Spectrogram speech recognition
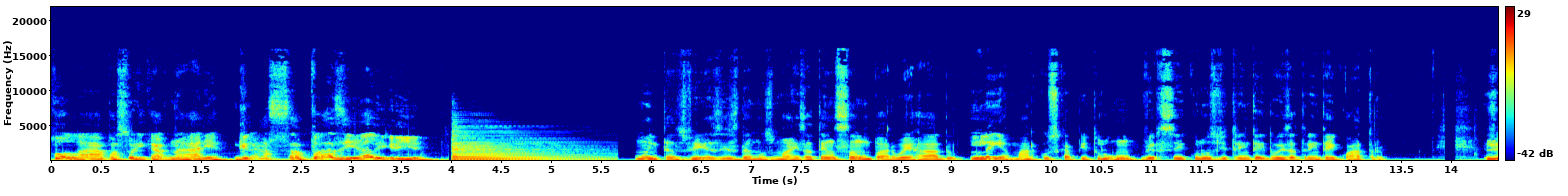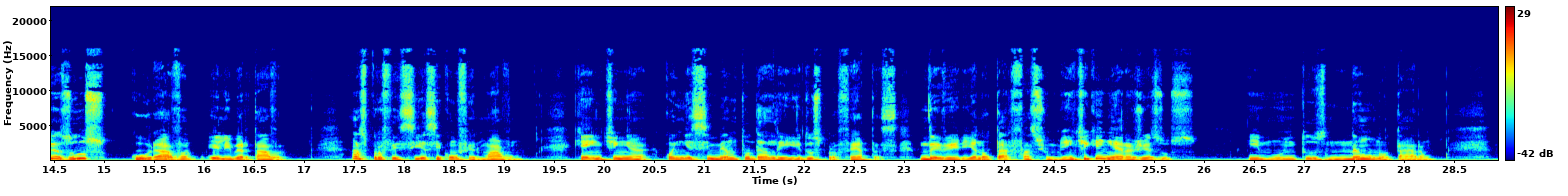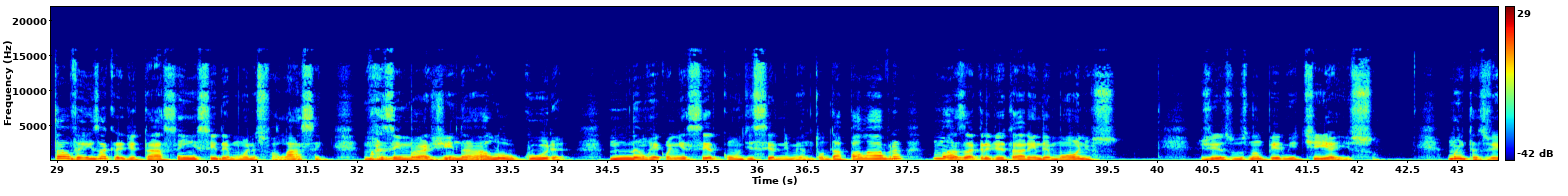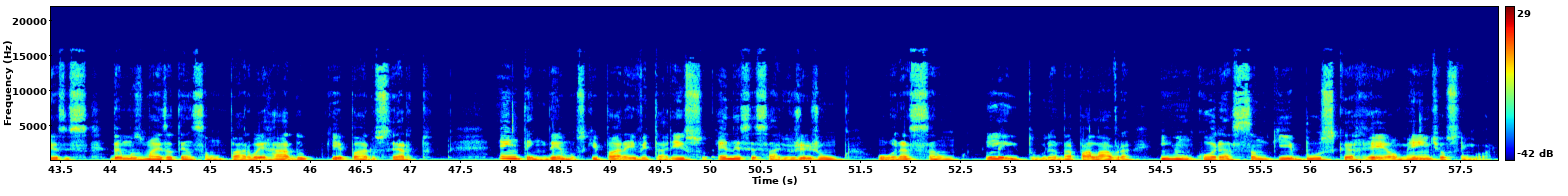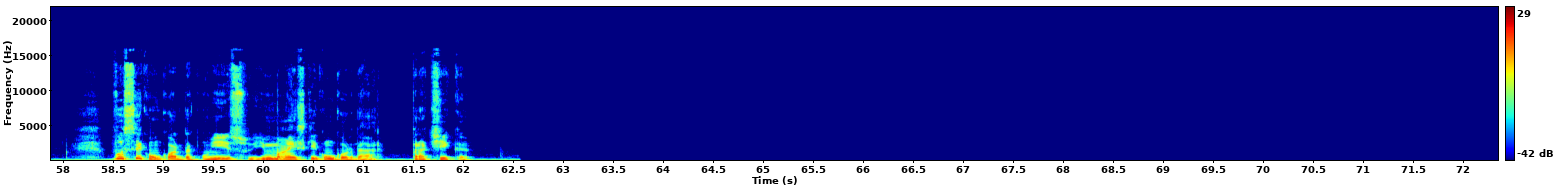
Olá, Pastor Ricardo na área. Graça, paz e alegria. Muitas vezes damos mais atenção para o errado. Leia Marcos capítulo 1, versículos de 32 a 34. Jesus curava e libertava. As profecias se confirmavam. Quem tinha conhecimento da lei e dos profetas deveria notar facilmente quem era Jesus. E muitos não notaram. Talvez acreditassem se demônios falassem, mas imagina a loucura! Não reconhecer com discernimento da palavra, mas acreditar em demônios. Jesus não permitia isso. Muitas vezes damos mais atenção para o errado que para o certo. Entendemos que para evitar isso é necessário jejum, oração, leitura da palavra e um coração que busca realmente ao Senhor. Você concorda com isso e mais que concordar, pratica.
